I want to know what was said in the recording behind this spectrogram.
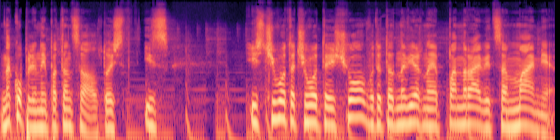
накопленный потенциал. То есть из, из чего-то, чего-то еще, вот это, наверное, понравится маме,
